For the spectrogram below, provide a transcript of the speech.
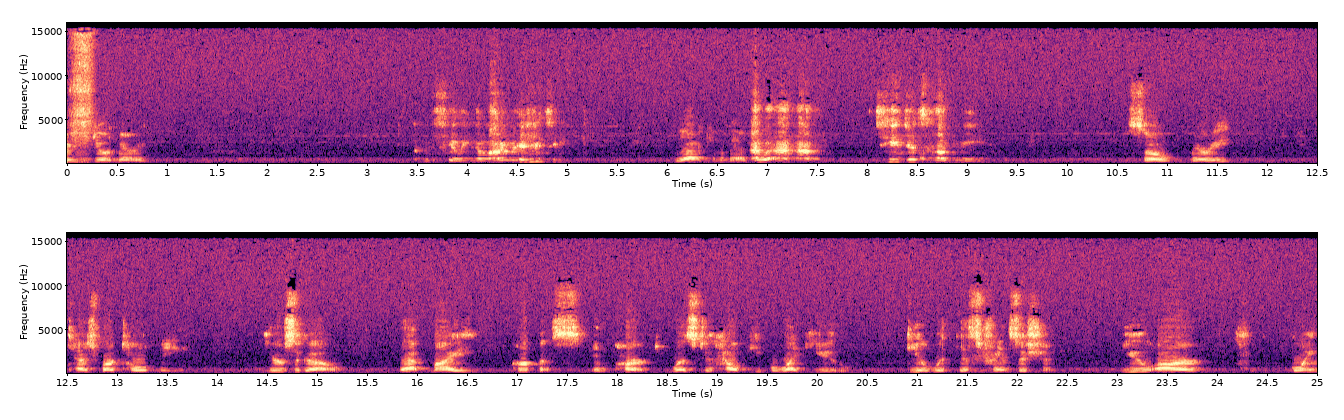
How are you doing, Mary? I'm feeling a lot of energy. Yeah, I can imagine. I, I, I, she just hugged me. So, Mary, Tezjbar told me years ago that my purpose, in part, was to help people like you deal with this transition. You are going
